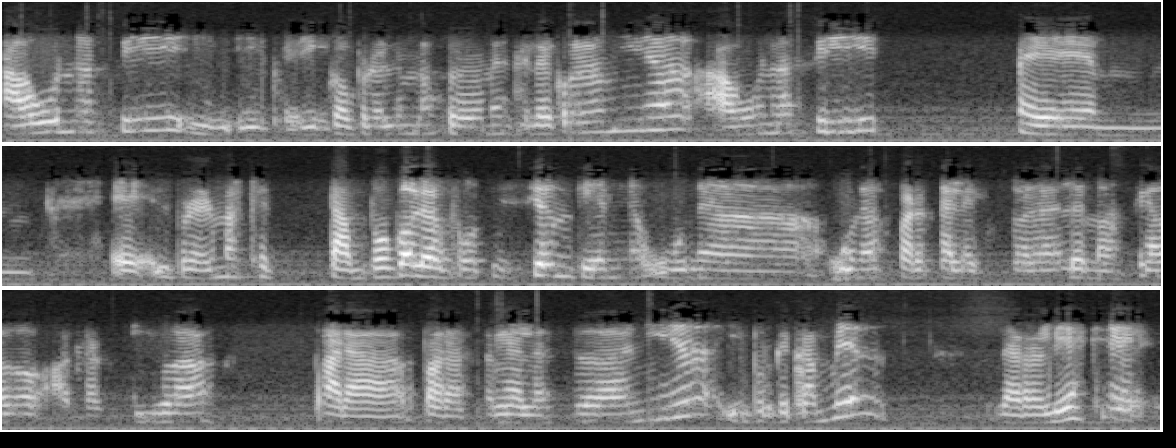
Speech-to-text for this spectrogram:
aún así, y, y, y con problemas obviamente la economía, aún así eh, eh, el problema es que tampoco la oposición tiene una, una oferta electoral demasiado atractiva para, para hacerle a la ciudadanía y porque también la realidad es que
